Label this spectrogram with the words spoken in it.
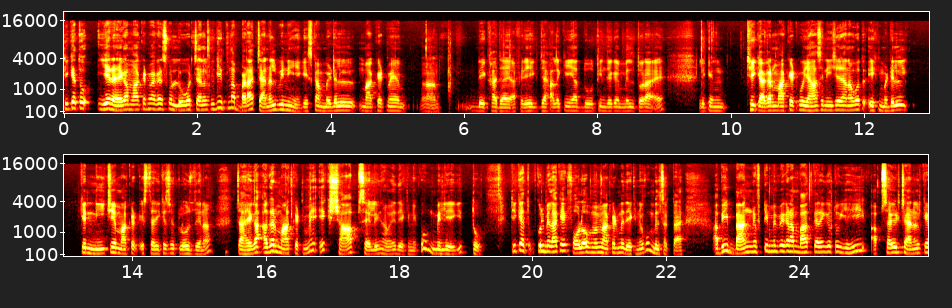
ठीक है? तो ये रहेगा मार्केट में अगर इसको लोअर चैनल क्योंकि इतना बड़ा चैनल भी नहीं है कि इसका मिडिल मार्केट में देखा जाए या फिर एक हालाँकि यहाँ दो तीन जगह मिल तो रहा है, लेकिन ठीक है, अगर मार्केट को यहाँ से नीचे जाना होगा तो एक मिडिल के नीचे मार्केट इस तरीके से क्लोज देना चाहेगा, अगर मार्केट में एक शार्प सेलिंग हमें देखने को मिलेगी तो। ठीक है तो कुल मिला के एक फॉलोअप हमें मार्केट में देखने को मिल सकता है। अभी बैंक निफ्टी में भी अगर हम बात करेंगे तो यही अपसाइड चैनल के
